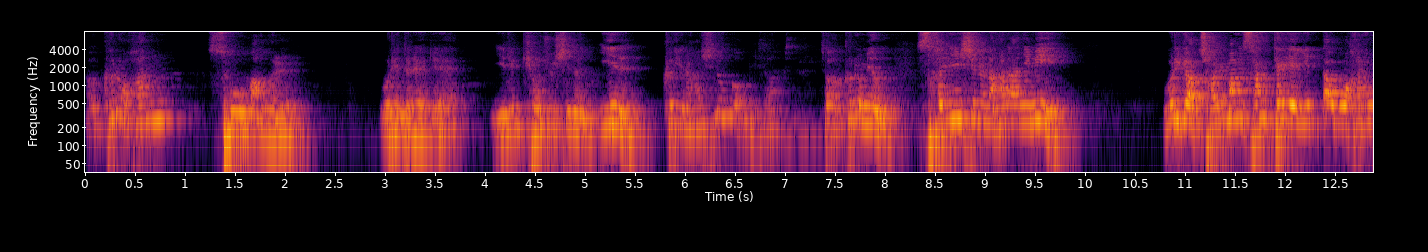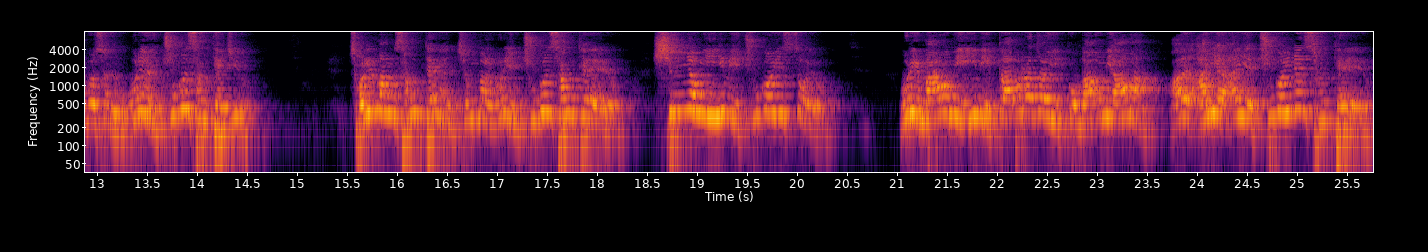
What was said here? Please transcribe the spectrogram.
그러한 소망을 우리들에게 일으켜 주시는 일, 그 일을 하시는 겁니다. 자, 그러면 살리시는 하나님이 우리가 절망 상태에 있다고 하는 것은 우리는 죽은 상태지요. 절망 상태는 정말 우리 죽은 상태예요. 심령이 이미 죽어 있어요. 우리 마음이 이미 까부러져 있고 마음이 아마 아예 아예 죽어 있는 상태예요.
